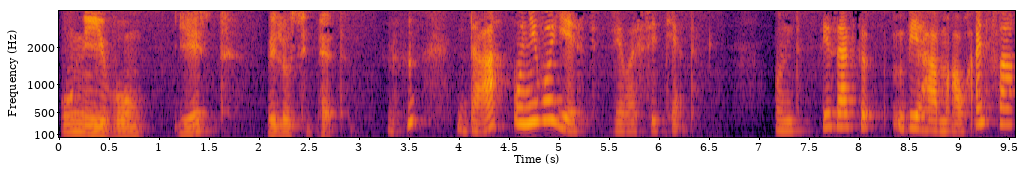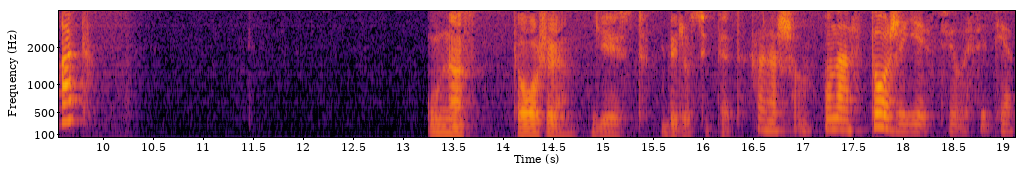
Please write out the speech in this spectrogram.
У него есть велосипед. Да, у него есть Velociped. Und wie sagst du, wir haben auch ein Fahrrad? У нас тоже есть велосипед. Хорошо. У нас тоже есть велосипед.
